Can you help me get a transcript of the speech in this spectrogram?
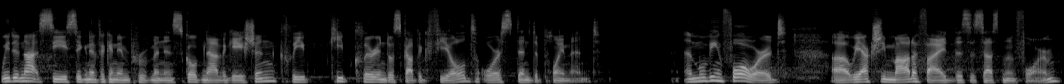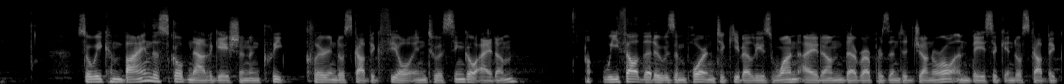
We did not see significant improvement in scope navigation, keep, clear endoscopic field, or stent deployment. And moving forward, uh, we actually modified this assessment form. So we combined the scope navigation and clear endoscopic field into a single item we felt that it was important to keep at least one item that represented general and basic endoscopic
